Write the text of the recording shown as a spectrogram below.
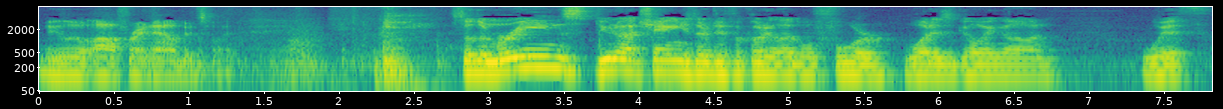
Maybe a little off right now, but it's fine. So the Marines do not change their difficulty level for what is going on with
